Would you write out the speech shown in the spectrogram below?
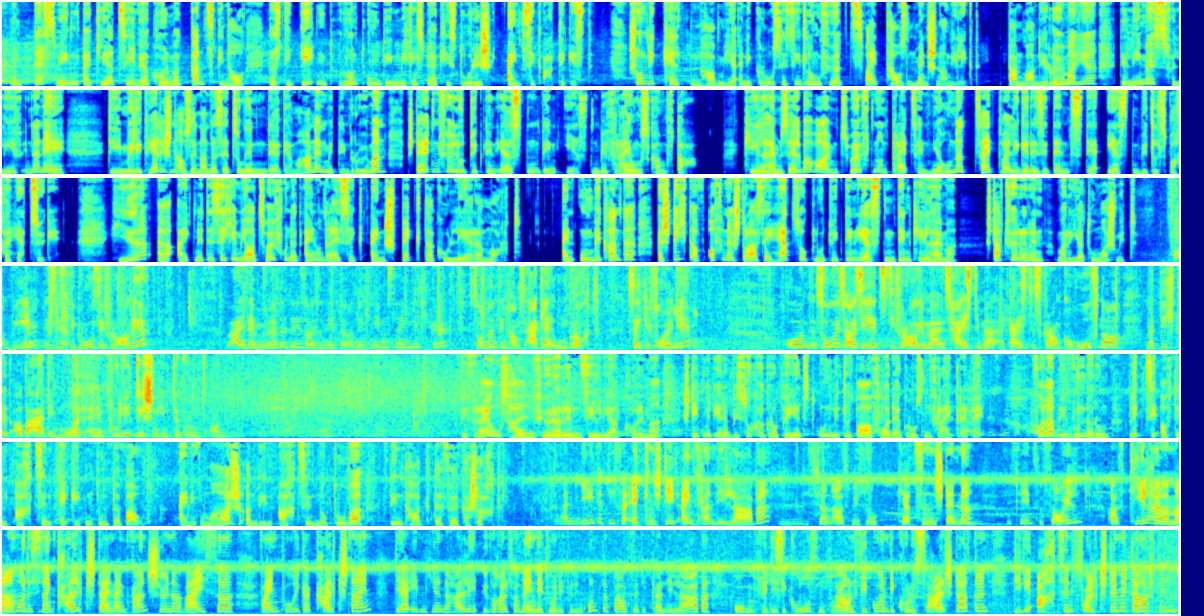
Und deswegen erklärt Silvia Kolmer ganz genau, dass die Gegend rund um den Michelsberg historisch einzigartig ist. Schon die Kelten haben hier eine große Siedlung für 2000 Menschen angelegt. Dann waren die Römer hier, der Limes verlief in der Nähe. Die militärischen Auseinandersetzungen der Germanen mit den Römern stellten für Ludwig I. den ersten Befreiungskampf dar. Kelheim selber war im 12. und 13. Jahrhundert zeitweilige Residenz der ersten Wittelsbacher Herzöge. Hier ereignete sich im Jahr 1231 ein spektakulärer Mord. Ein Unbekannter ersticht auf offener Straße Herzog Ludwig I., den Kelheimer. Stadtführerin Maria Thomas Schmidt. Von wem? Das ist die große Frage. Weil der Mörder, der ist also nicht, der hat nicht lebenslänglich gekriegt, sondern den haben sie auch gleich umgebracht, sein Gefolge. Und so ist also jetzt die Frage, es heißt immer ein geisteskranker Hofnarr, man dichtet aber auch den Mord einem politischen Hintergrund an. Befreiungshallenführerin Silvia Kolmer steht mit ihrer Besuchergruppe jetzt unmittelbar vor der großen Freitreppe. Voller Bewunderung blickt sie auf den 18-eckigen Unterbau. Eine Hommage an den 18. Oktober, den Tag der Völkerschlacht. An jeder dieser Ecken steht ein Kandelaber. Die schauen aus wie so Kerzenständer. Sie sehen so Säulen aus Kehlheimer Marmor. Das ist ein Kalkstein, ein ganz schöner weißer, feinporiger Kalkstein, der eben hier in der Halle überall verwendet wurde. Für den Unterbau, für die Kandelaber, oben für diese großen Frauenfiguren, die Kolossalstatuen, die die 18 Volksstämme darstellen.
